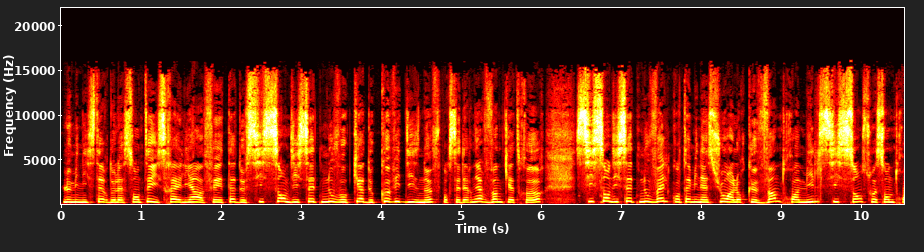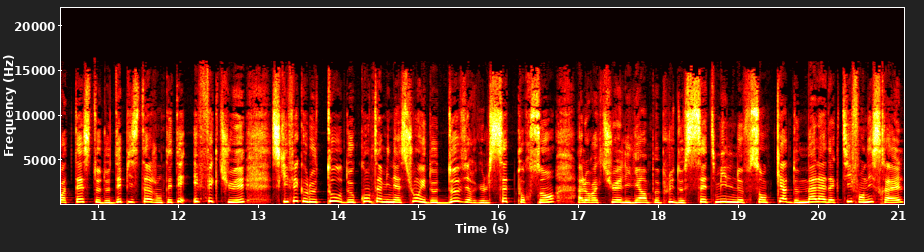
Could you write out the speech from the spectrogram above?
Le ministère de la Santé israélien a fait état de 617 nouveaux cas de Covid-19 pour ces dernières 24 heures. 617 nouvelles contaminations alors que 23 663 tests de dépistage ont été effectués, ce qui fait que le taux de contamination est de 2,7%. À l'heure actuelle, il y a un peu plus de 7 900 cas de malades actifs en Israël.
